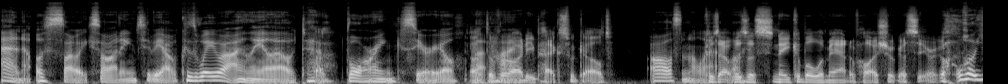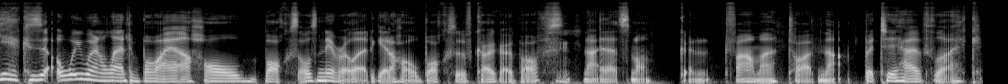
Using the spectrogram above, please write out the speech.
And it was so exciting to be able because we were only allowed to have boring cereal. Uh, at the home. variety packs were gold I wasn't allowed because that one. was a sneakable amount of high sugar cereal. Well, yeah, because we weren't allowed to buy a whole box. I was never allowed to get a whole box of Cocoa Puffs. Hmm. No, that's not good farmer type nut. But to have like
